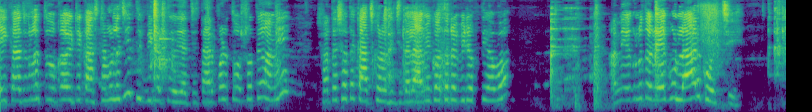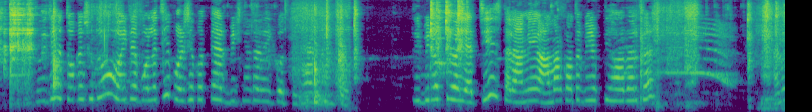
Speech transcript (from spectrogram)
এই কাজগুলো তোকে কাজটা তুই বিরক্ত হয়ে তারপর তোর সাথেও আমি সাথে সাথে কাজ করে দিচ্ছি। তাহলে আমি কতটা বিরক্তি হব? আমি এগুলো তো রেগুলার করছি। তুই যে তোকে শুধু ওইটা বলেছি, পরিষ্কার করতে আর বিছনাটা ই করতে ঝাড় দিতে। তুই বিরক্তি হয়ে যাচ্ছিস, তাহলে আমি, আমার কত বিরক্তি হওয়া দরকার? আমি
